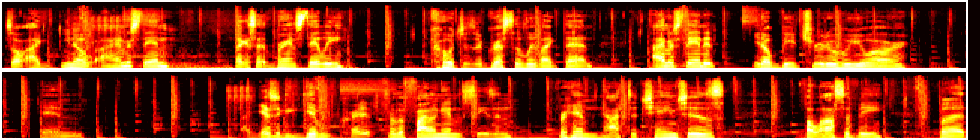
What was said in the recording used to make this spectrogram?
So I, you know, I understand. Like I said, Brand Staley coaches aggressively like that. I understand it. You know, be true to who you are, and I guess you could give him credit for the final game of the season for him not to change his philosophy, but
